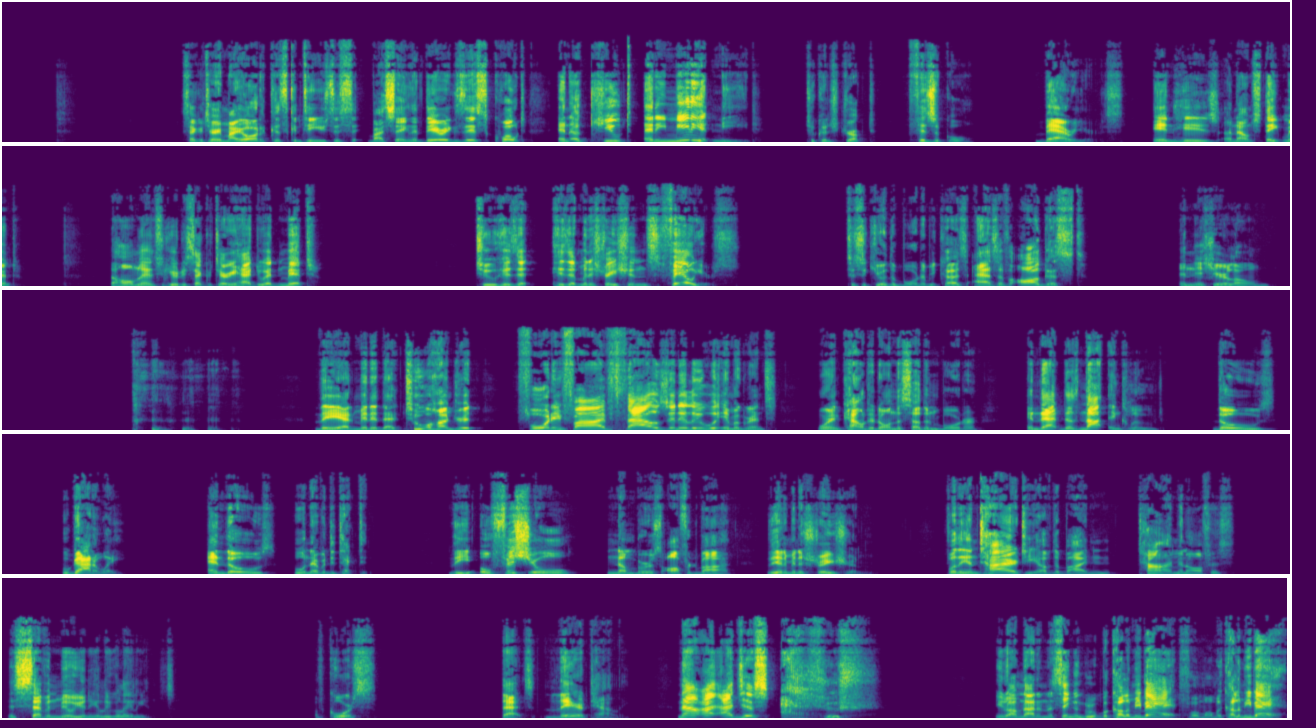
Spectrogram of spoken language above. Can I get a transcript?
Secretary Mayorkas continues to say, by saying that there exists, quote, an acute and immediate need to construct physical barriers. In his announced statement, the Homeland Security Secretary had to admit to his, his administration's failures to secure the border because as of August in this year alone, they admitted that 245,000 illegal immigrants were encountered on the southern border. And that does not include those who got away and those who were never detected. The official numbers offered by the administration for the entirety of the Biden time in office is 7 million illegal aliens. Of course, that's their tally. Now, I, I just, whew, you know, I'm not in a singing group, but color me bad for a moment. Color me bad.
